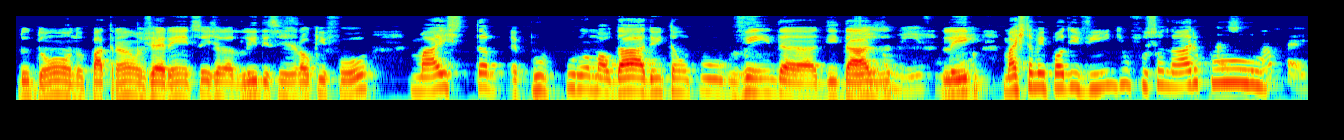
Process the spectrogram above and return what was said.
do dono, patrão, gerente, seja líder, seja lá o que for, mas é por, por uma maldade ou então por venda de dados Leigo mesmo, leigo, né? mas também pode vir de um funcionário por, Acho de má fé.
